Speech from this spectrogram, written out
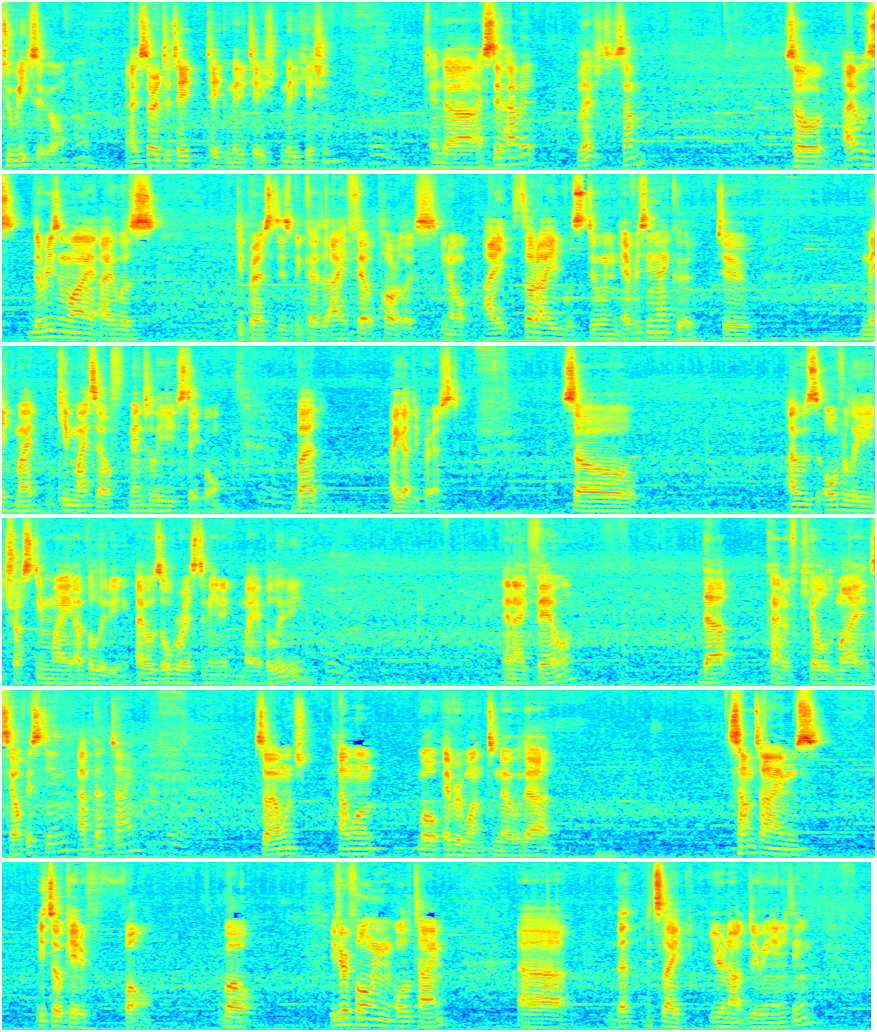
two weeks ago. Oh. I started to take take meditation medication, Mm. and uh, I still have it left some. So I was the reason why I was depressed is because I felt powerless. You know, I thought I was doing everything I could to make my keep myself mentally stable, but I got depressed. So I was overly trusting my ability. I was overestimating my ability, Mm. And I failed. That kind of killed my self-esteem at that time. Mm. So I want I want well everyone to know that sometimes it's okay to fall. Well, if you're falling all the time, uh, that it's like you're not doing anything.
